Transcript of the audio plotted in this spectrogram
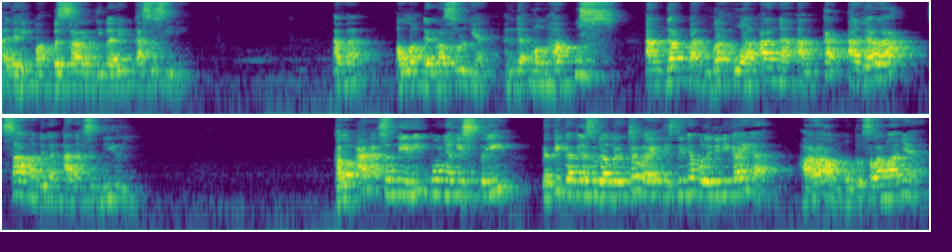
ada hikmah besar di balik kasus ini. Apa? Allah dan Rasulnya hendak menghapus anggapan bahwa anak angkat adalah sama dengan anak sendiri. Kalau anak sendiri punya istri, ketika dia sudah bercerai, istrinya boleh dinikahi ya? Haram untuk selamanya.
